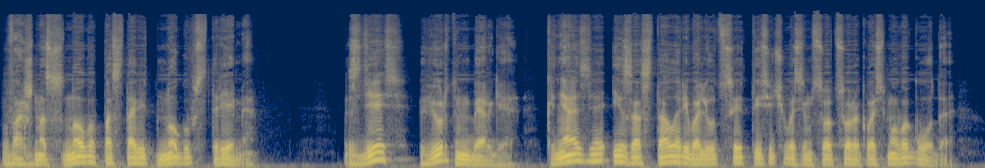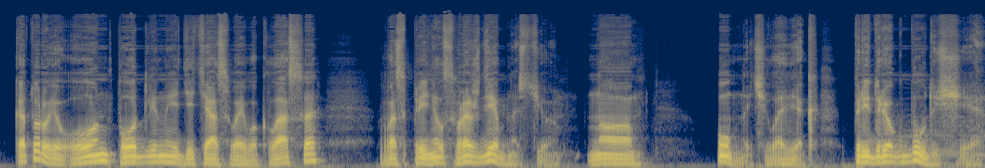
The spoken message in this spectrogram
Важно снова поставить ногу в стремя. Здесь, в Вюртемберге, князя и застала революция 1848 года, которую он, подлинное дитя своего класса, воспринял с враждебностью. Но умный человек, предрек будущее.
